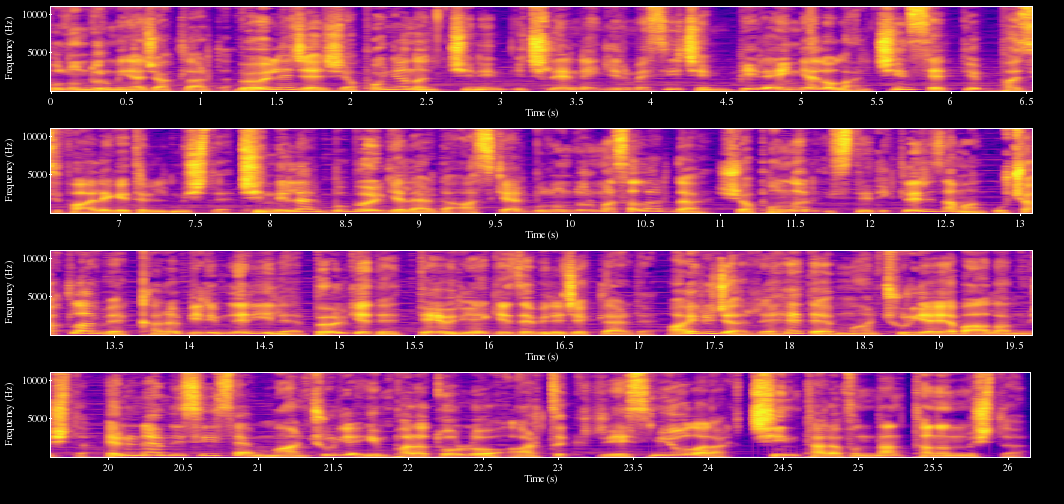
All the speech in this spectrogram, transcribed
bulundurmayacaklardı. Böylece Japonya'nın Çin'in içlerine girmesi için bir engel olan Çin Seddi pasif hale getirilmişti. Çinliler bu bölgelerde asker bulundurmasalar da Japonlar istedikleri zaman uçaklar ve kara birimleriyle bölgede devriye gezebileceklerdi. Ayrıca Rehe de Mançurya'ya bağlanmıştı. En önemlisi ise Mançurya İmparatorluğu artık resmi olarak Çin tarafından tanınmıştı.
